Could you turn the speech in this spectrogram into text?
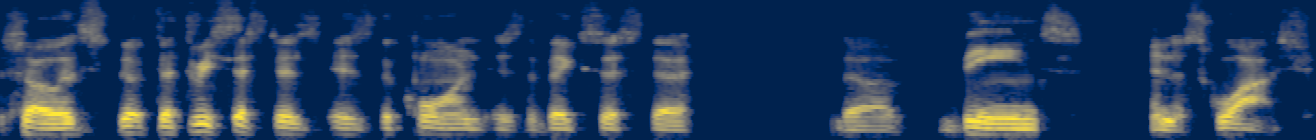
so it's the, the three sisters is the corn is the big sister the beans and the squash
